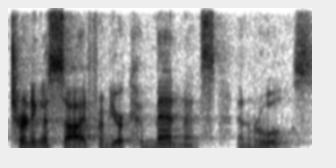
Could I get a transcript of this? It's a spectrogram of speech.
turning aside from your commandments and rules.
